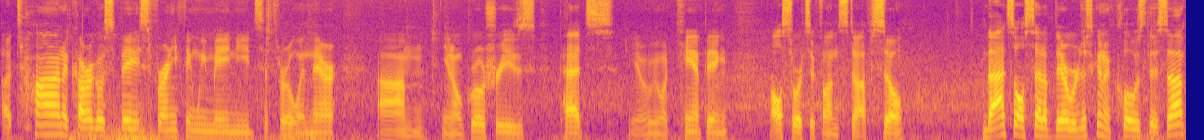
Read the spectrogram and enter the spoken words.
a ton of cargo space for anything we may need to throw in there. Um, you know, groceries, pets, you know, we want camping, all sorts of fun stuff. So that's all set up there. We're just gonna close this up.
